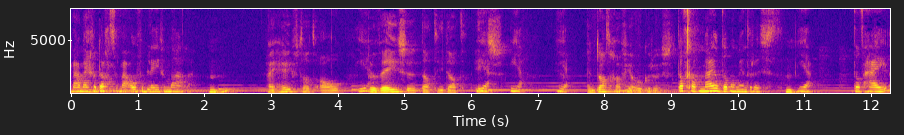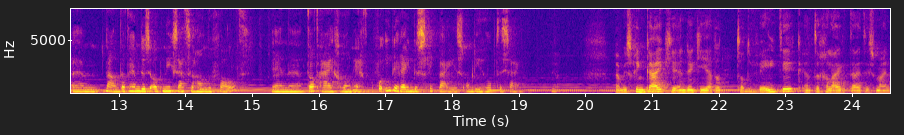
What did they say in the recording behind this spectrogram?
waar mijn gedachten maar over bleven malen. Mhm. Hij heeft dat al Ja. bewezen dat hij dat is. Ja, ja, ja. En dat gaf jou ook rust. Dat gaf mij op dat moment rust. Mhm. Ja. Dat, hij, um, nou, dat hem dus ook niks uit zijn handen valt. Ja. En uh, dat hij gewoon echt voor iedereen beschikbaar is om die hulp te zijn. Nou, misschien kijk je en denk je, ja, dat, dat weet ik. En tegelijkertijd is mijn,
